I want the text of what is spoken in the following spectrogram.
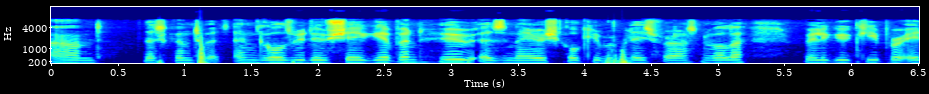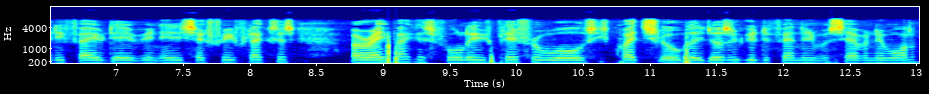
and let's get into it. In goals we do Shay Given who is an Irish goalkeeper plays for Aston Villa. Really good keeper, 85 diving, 86 reflexes. Our right back is Foley who plays for Wolves. He's quite slow but he does a good defending with 71.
